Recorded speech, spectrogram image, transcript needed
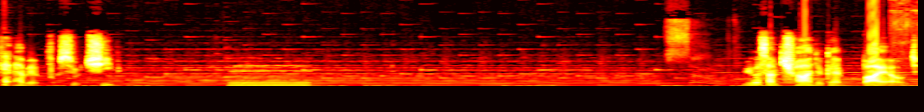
Can't have it for so cheap. Uh, Because I'm trying to get buyout.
